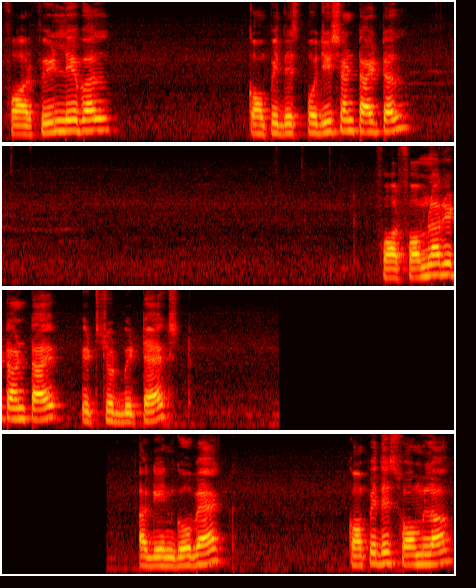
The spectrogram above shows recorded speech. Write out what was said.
For field label copy this position title. For formula return type it should be text again go back. Copy this formula.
